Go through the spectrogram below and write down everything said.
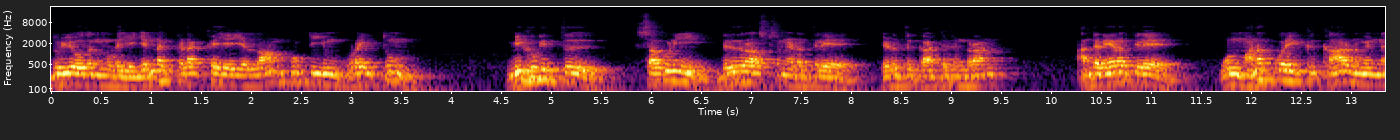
துரியோதனனுடைய எண்ண கிடக்கையை எல்லாம் கூட்டியும் குறைத்தும் மிகுவித்து சகுனி திருதராஷ்டிரனிடத்திலே எடுத்து காட்டுகின்றான். அந்த நேரத்திலே உன் மனக்குறைக்கு காரணம் என்ன?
